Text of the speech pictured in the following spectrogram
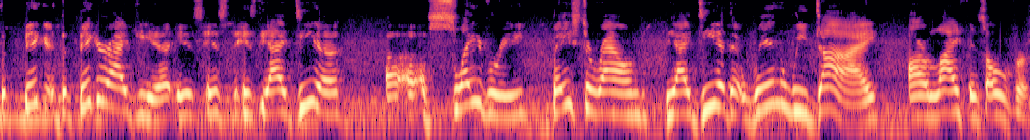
The bigger the bigger idea is is is the idea uh, of slavery based around the idea that when we die, our life is over.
